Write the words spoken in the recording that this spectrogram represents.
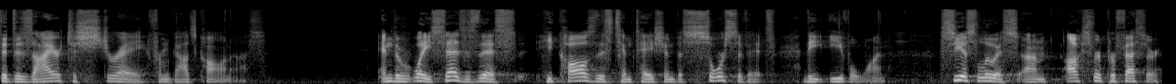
the desire to stray from God's call on us. And the, what he says is this he calls this temptation, the source of it, the evil one. C.S. Lewis, um, Oxford professor,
